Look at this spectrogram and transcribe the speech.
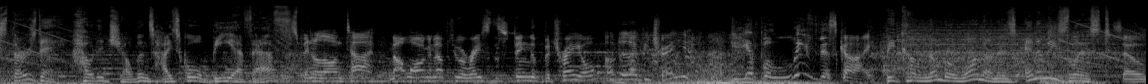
Next Thursday, how did Sheldon's high school BFF? It's been a long time. Not long enough to erase the sting of betrayal. How did I betray you? Do You believe this guy? Become number one on his enemies list. So,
